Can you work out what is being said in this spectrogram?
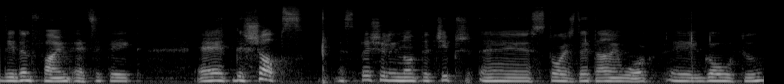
didn't find acetate at the shops especially not the cheap uh, stores that I work uh, go to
